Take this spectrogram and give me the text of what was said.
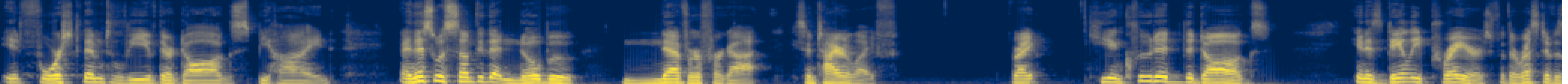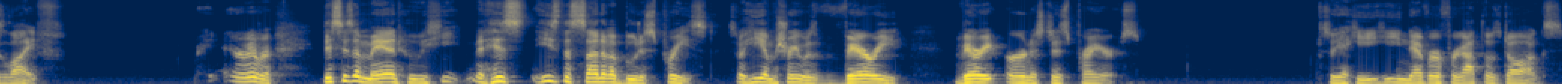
it forced them to leave their dogs behind. And this was something that Nobu never forgot his entire life. Right? He included the dogs in his daily prayers for the rest of his life. Right? Remember, this is a man who he his he's the son of a Buddhist priest. So he I'm sure he was very very earnest in his prayers. So yeah, he he never forgot those dogs.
